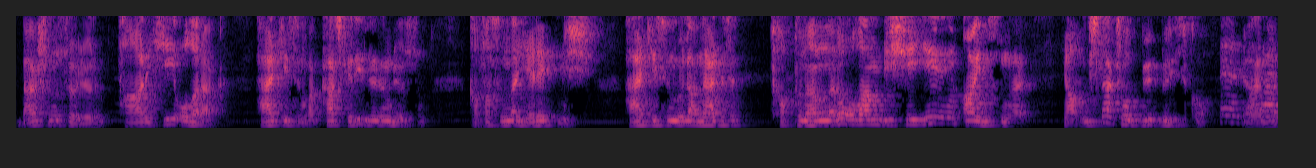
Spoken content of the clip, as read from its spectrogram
Ben şunu söylüyorum. Tarihi olarak herkesin bak kaç kere izledim diyorsun. Kafasında yer etmiş. Herkesin böyle neredeyse tapınanları olan bir şeyin aynısını yapmışlar. Çok büyük bir risk o. Evet, Yani-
